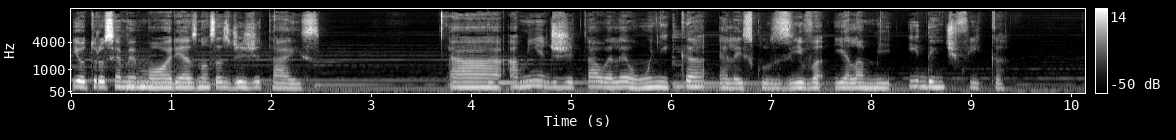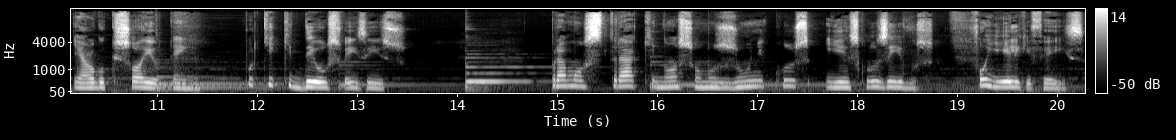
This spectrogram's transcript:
E eu trouxe à memória as nossas digitais. A, a minha digital ela é única, ela é exclusiva e ela me identifica é algo que só eu tenho. Por que, que Deus fez isso? Para mostrar que nós somos únicos e exclusivos. Foi Ele que fez.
